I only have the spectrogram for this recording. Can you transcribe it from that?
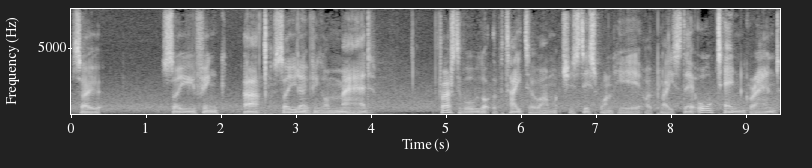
so so you think uh so you don't think i'm mad first of all we got the potato one which is this one here i placed they're all 10 grand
